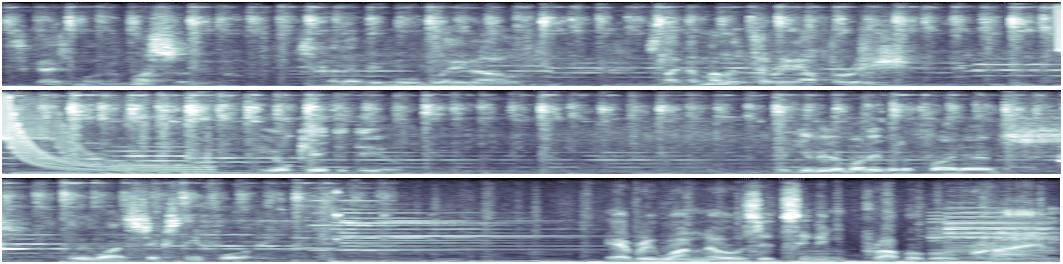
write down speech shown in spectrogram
This guy's moving a muscle, you know. He's got every move laid out. It's like a military operation. You okayed the deal? We give you the money for the finance, we want 60-40. Everyone knows it's an improbable crime.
